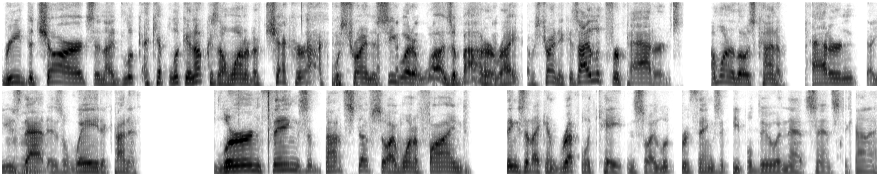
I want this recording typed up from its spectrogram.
read the charts and I'd look, I kept looking up because I wanted to check her out. I was trying to see what it was about her, right? I was trying to, because I look for patterns. I'm one of those kind of pattern. I use Mhm. that as a way to kind of learn things about stuff. So I want to find things that I can replicate. And so I look for things that people do in that sense to kind of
